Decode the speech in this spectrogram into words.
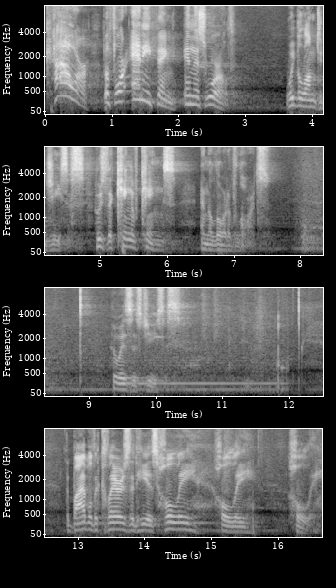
cower before anything in this world? We belong to Jesus, who's the King of Kings and the Lord of Lords. Who is this Jesus? The Bible declares that he is holy, holy, holy.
